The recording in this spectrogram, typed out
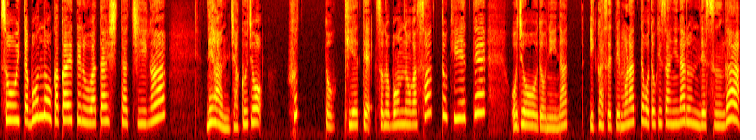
そういった煩悩を抱えてる私たちが、涅槃弱情、ふっと消えて、その煩悩がさっと消えて、お浄土にな、行かせてもらって仏さんになるんですが、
